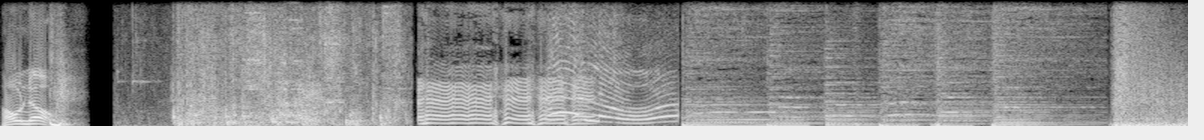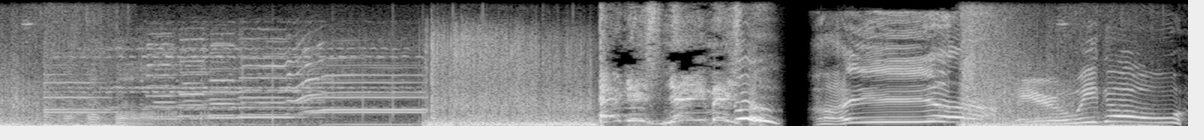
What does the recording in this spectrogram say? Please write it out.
Oh no! And his name is. Here we go!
